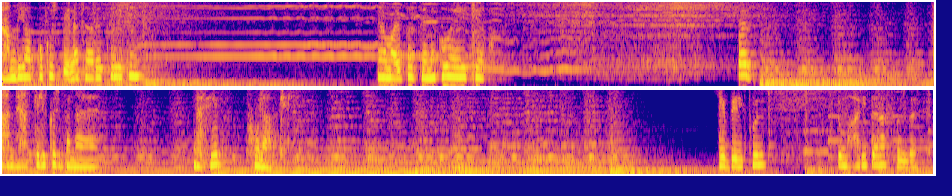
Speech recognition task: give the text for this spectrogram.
हम भी आपको कुछ देना चाह रहे थे, लेकिन हमारे पास देने को है क्या? पर हमने आपके लिए कुछ बनाया है। बस ये फूल आपके लिए। ये बिल्कुल तुम्हारी तरह सुंदर है।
